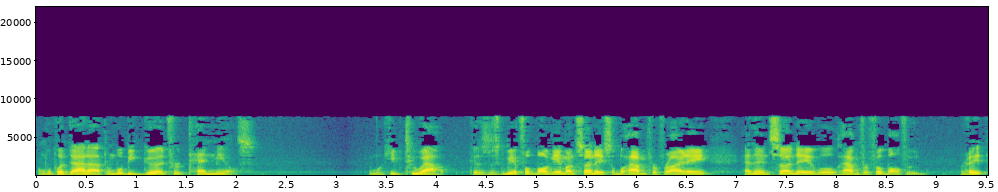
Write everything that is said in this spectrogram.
And we'll put that up and we'll be good for 10 meals. And we'll keep two out because there's going to be a football game on Sunday, so we'll have them for Friday. And then Sunday, we'll have them for football food, right?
